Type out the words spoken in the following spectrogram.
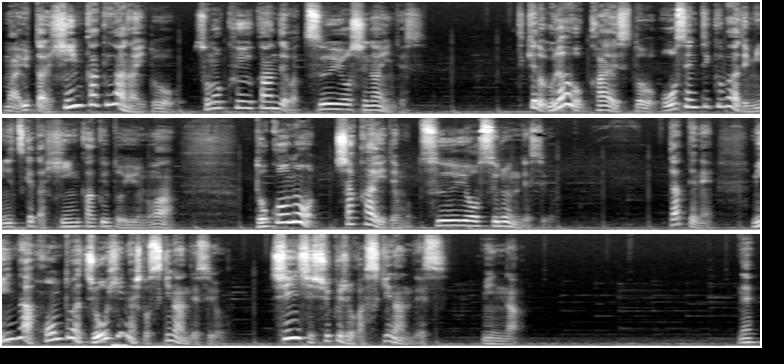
まあ言ったら品格がないと、その空間では通用しないんです。けど裏を返すと、オーセンティックバーで身につけた品格というのは、どこの社会でも通用するんですよ。だってね、みんな本当は上品な人好きなんですよ。紳士淑女が好きなんです。みんな。ね。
